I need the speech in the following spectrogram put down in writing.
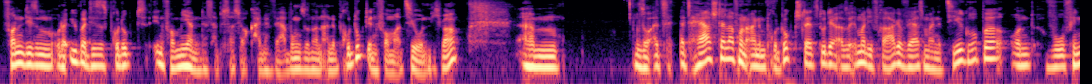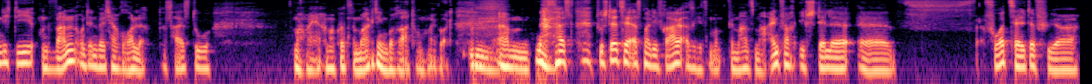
von diesem oder über dieses Produkt informieren. Deshalb ist das ja auch keine Werbung, sondern eine Produktinformation, nicht wahr? Ähm, so, als, als Hersteller von einem Produkt stellst du dir also immer die Frage, wer ist meine Zielgruppe und wo finde ich die und wann und in welcher Rolle. Das heißt, du, jetzt machen wir hier einmal kurz eine Marketingberatung, mein Gott. Mhm. Ähm, das heißt, du stellst dir erstmal die Frage, also jetzt, wir machen es mal einfach, ich stelle äh, Vorzelte für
